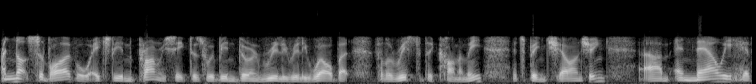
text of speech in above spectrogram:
and not survival. Actually, in the primary sectors, we've been doing really, really well, but for the rest of the economy, it's been challenging. Um, and now we have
